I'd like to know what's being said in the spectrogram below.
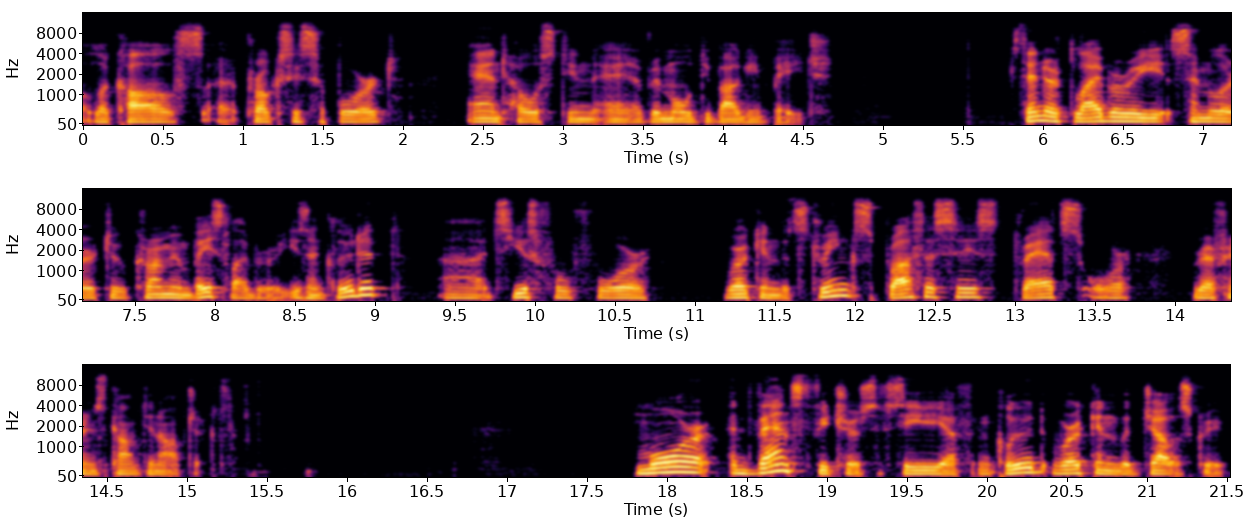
locales, uh, proxy support, and hosting a remote debugging page. Standard library similar to Chromium base library is included. Uh, it's useful for working with strings, processes, threads, or reference counting objects. More advanced features of CEF include working with JavaScript.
